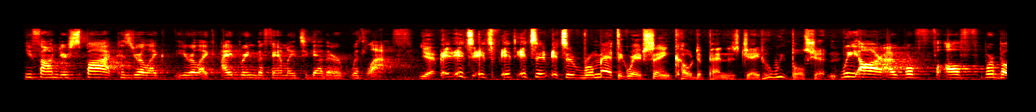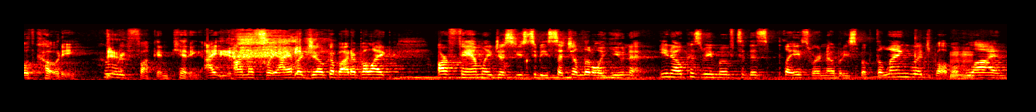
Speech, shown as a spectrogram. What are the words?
You found your spot because you're like, you're like, I bring the family together with laugh. Yeah, it, it's it's it, it's a it's a romantic way of saying codependence, Jade. Who we bullshitting? We are. I, we're all. We're both Cody. Who are we fucking kidding? I honestly, I have a joke about it, but like, our family just used to be such a little unit, you know, because we moved to this place where nobody spoke the language, blah blah Mhm. blah, and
